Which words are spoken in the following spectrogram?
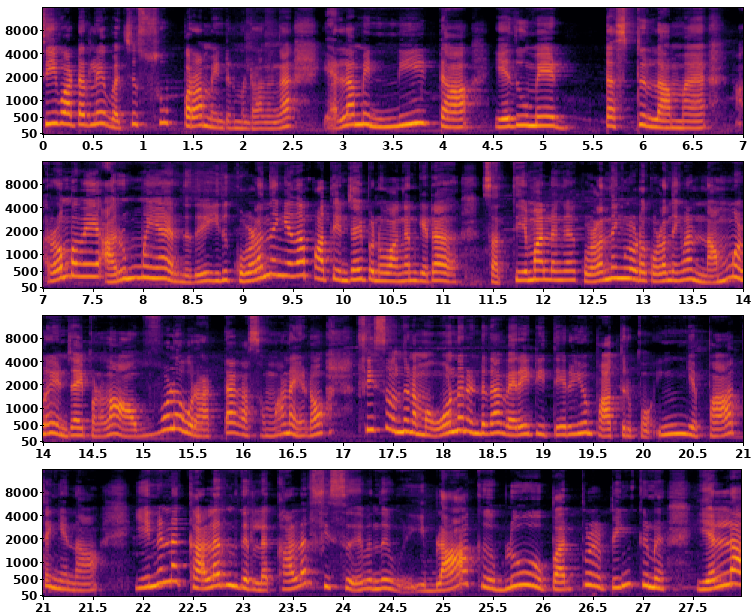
சீ வாட்டர்லேயே வச்சு சூப்பராக மெயின்டைன் பண்ணுறாங்கங்க எல்லாமே நீட்டாக எதுவுமே டஸ்ட் இல்லாமல் ரொம்பவே அருமையாக இருந்தது. இது குழந்தைங்க தான் பார்த்து என்ஜாய் பண்ணுவாங்கன்னு கேட்டால் சத்தியமாக இல்லைங்க. குழந்தைங்களோட குழந்தைங்களாம் நம்மளும் என்ஜாய் பண்ணலாம். அவ்வளோ ஒரு அட்டகாசமான இடம். ஃபிஷ் வந்து நம்ம ஒன்று ரெண்டு தான் வெரைட்டி தெரியும் பார்த்துருப்போம். இங்கே பார்த்தீங்கன்னா என்னென்ன கலர்னு தெரில கலர் ஃபிஷ்ஷு வந்து பிளாக்கு ப்ளூ பர்பிள் பிங்க்குன்னு எல்லா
